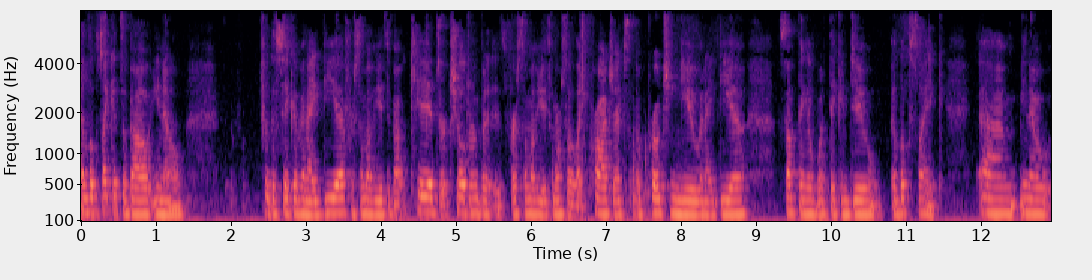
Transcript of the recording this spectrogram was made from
It looks like it's about, you know, for the sake of an idea. For some of you, it's about kids or children, but for some of you, it's more so like projects approaching you, an idea, something of what they can do. It looks like, um, you know,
